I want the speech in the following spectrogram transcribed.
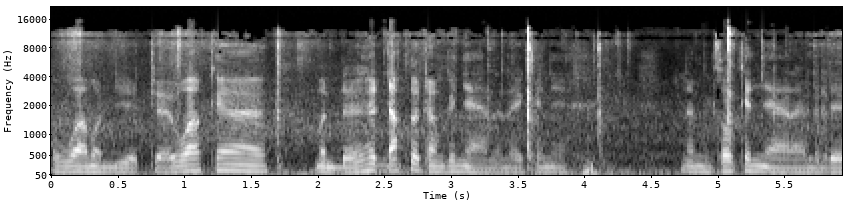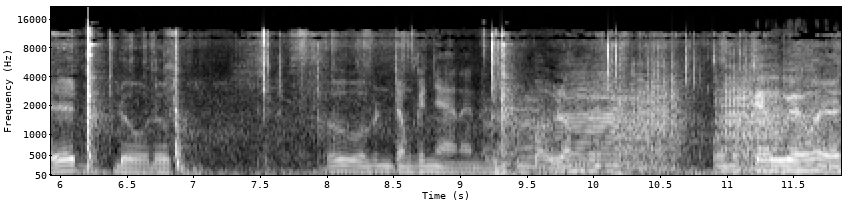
hôm qua mình về trễ quá cái mình để hết đất ở trong cái nhà này này cả nhà. Nên mình có cái nhà này mình để đồ được. Ừ, ở bên trong cái nhà này, này nó cũng bự lắm. Luôn Ôi, nó kêu ghê quá vậy.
